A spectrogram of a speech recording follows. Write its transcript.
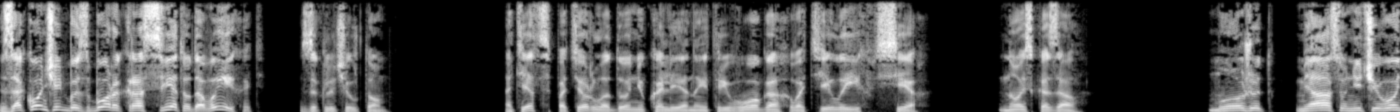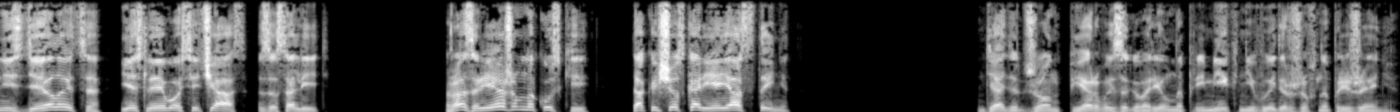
Закончить бы сборы к рассвету да выехать, — заключил Том. Отец потер ладонью колено, и тревога охватила их всех. Ной сказал, «Может, мясу ничего не сделается, если его сейчас засолить? Разрежем на куски, так еще скорее остынет». Дядя Джон первый заговорил напрямик, не выдержав напряжения.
